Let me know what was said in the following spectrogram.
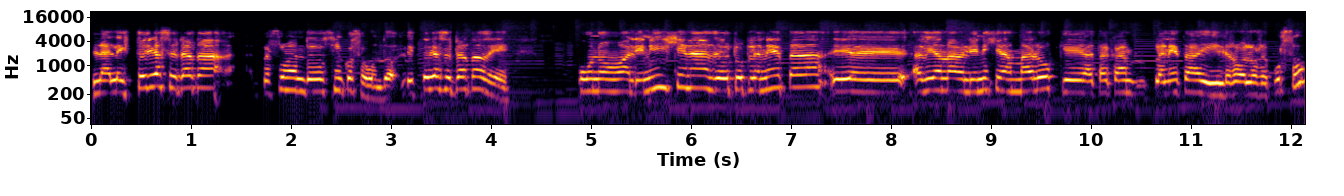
La, la historia se trata, resumen de cinco segundos, la historia se trata de unos alienígenas de otro planeta, eh, había unos alienígenas malos que atacan planetas y le roban los recursos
